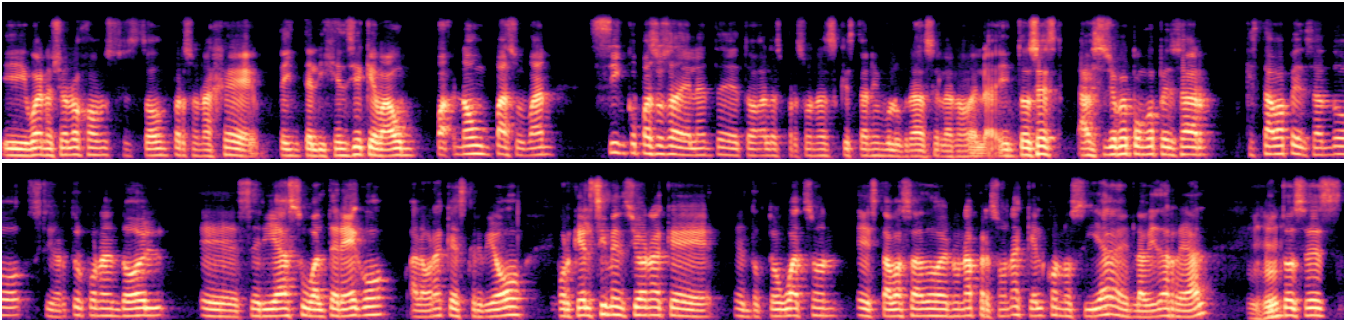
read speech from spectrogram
y, bueno, Sherlock Holmes es todo un personaje de inteligencia que va un, no un paso, van cinco pasos adelante de todas las personas que están involucradas en la novela. Entonces, a veces yo me pongo a pensar que estaba pensando si Arthur Conan Doyle eh, sería su alter ego a la hora que escribió, porque él sí menciona que el doctor Watson está basado en una persona que él conocía en la vida real. Entonces,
